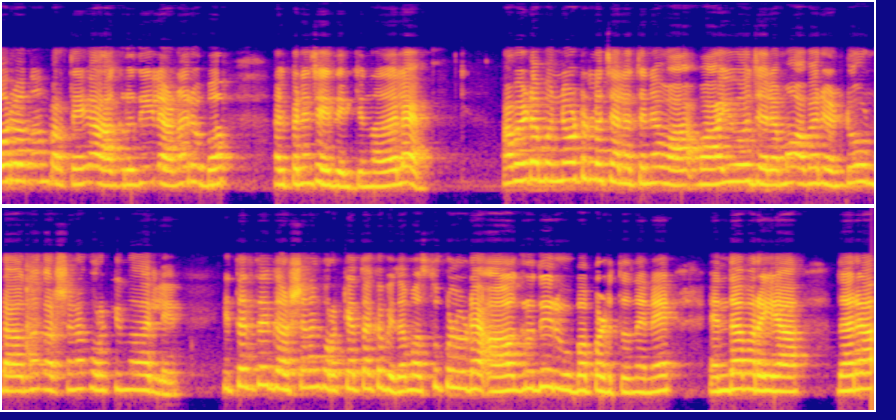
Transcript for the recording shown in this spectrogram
ഓരോന്നും പ്രത്യേക ആകൃതിയിലാണ് രൂപകൽപ്പന ചെയ്തിരിക്കുന്നത് അല്ലെ? അവയുടെ മുന്നോട്ടുള്ള ചലത്തിന് വായുവോ ജലമോ അവ രണ്ടും ഉണ്ടാകുന്ന ഘർഷണം കുറയ്ക്കുന്നതല്ലേ? ഇത്തരത്തിൽ ഘർഷണം കുറയ്ക്കത്തക്ക വിധം വസ്തുക്കളുടെ ആകൃതി രൂപപ്പെടുത്തുന്നതിനെ എന്താ പറയാ? ധരാ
